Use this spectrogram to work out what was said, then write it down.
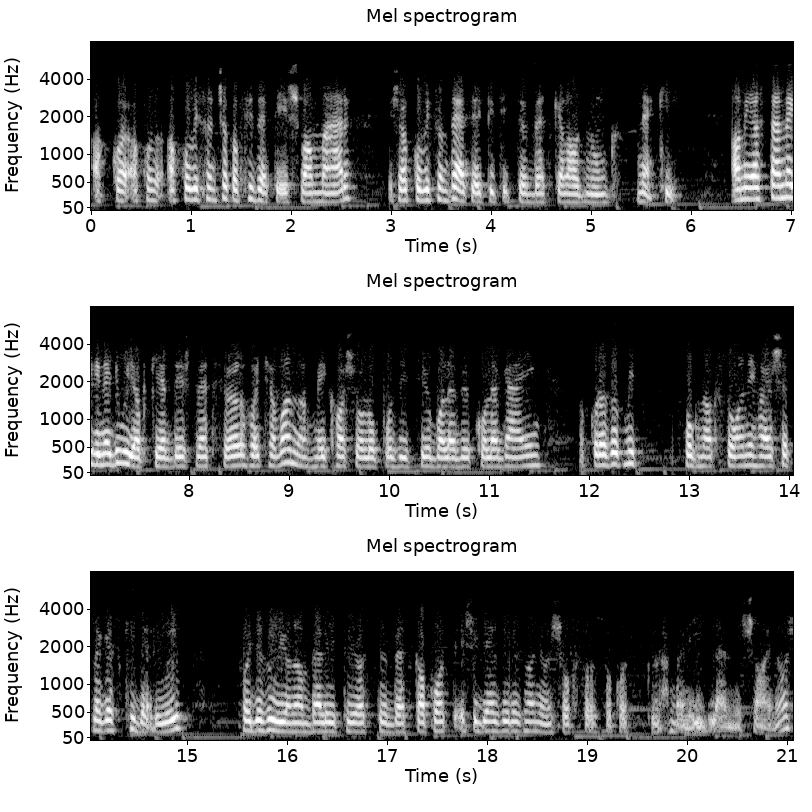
akkor, akkor, akkor viszont csak a fizetés van már, és akkor viszont lehet, hogy egy picit többet kell adnunk neki. Ami aztán megint egy újabb kérdést vet föl, hogyha vannak még hasonló pozícióban levő kollégáink, akkor azok mit fognak szólni, ha esetleg ez kiderül, hogy az újonnan belépő az többet kapott, és ugye ezért ez nagyon sokszor szokott különben így lenni sajnos,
